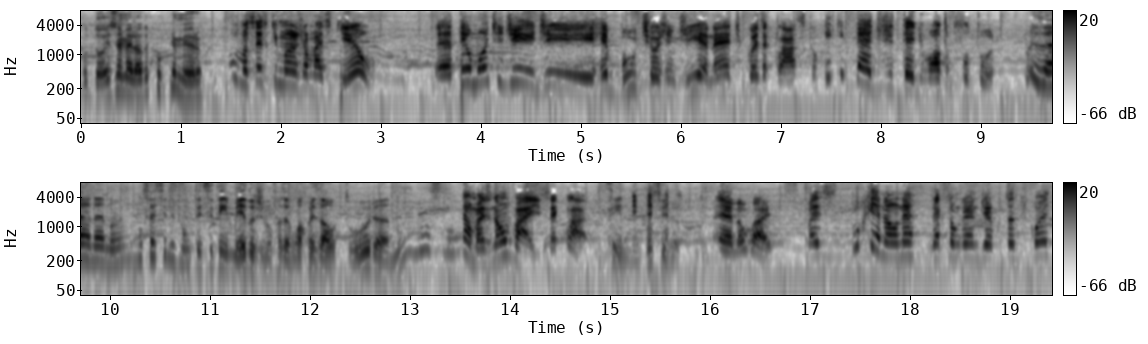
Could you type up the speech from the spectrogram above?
O 2 é melhor do que o primeiro. Vocês que manjam mais que eu, é, tem um monte de, de reboot hoje em dia, né? De coisa clássica. O que que impede de ter de volta pro futuro? Pois é, né? Não, não sei se eles não têm, se tem medo de não fazer alguma coisa à altura. Não, não, não- Não, mas não vai, isso é claro. sim, impossível. É, não vai. Mas por que não, né? Já que estão ganhando dinheiro com tanta coisa.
